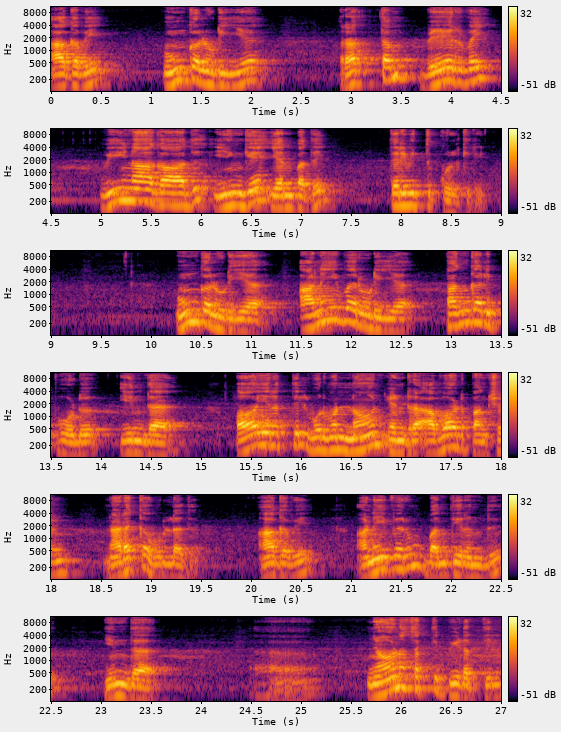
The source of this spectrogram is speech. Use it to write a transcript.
ஆகவே உங்களுடைய இரத்தம் வேர்வை வீணாகாது இங்கே என்பதை தெரிவித்துக் கொள்கிறேன். உங்களுடைய அனைவருடைய பங்களிப்போடு இந்த ஆயிரத்தில் ஒருவன் நான் என்ற அவார்டு ஃபங்க்ஷன் நடக்க உள்ளது. ஆகவே அனைவரும் வந்திருந்து இந்த ஞானசக்தி பீடத்தில்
